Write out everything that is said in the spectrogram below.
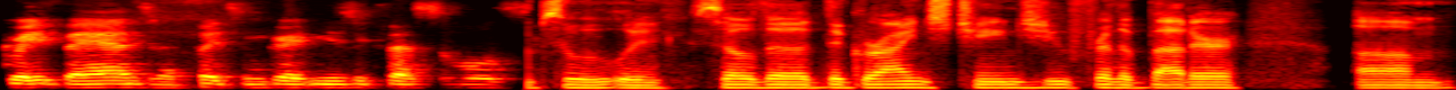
great bands, and I've played some great music festivals. Absolutely. So the the grinds change you for the better. Um,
